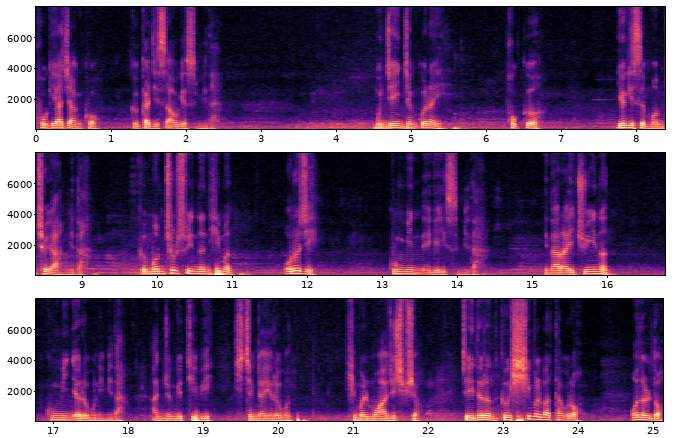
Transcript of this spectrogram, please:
포기하지 않고 끝까지 싸우겠습니다. 문재인 정권의 폭거 여기서 멈춰야 합니다. 그 멈출 수 있는 힘은 오로지 국민에게 있습니다. 이 나라의 주인은 국민 여러분입니다. 안중규 TV 시청자 여러분 힘을 모아 주십시오. 저희들은 그 힘을 바탕으로 오늘도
